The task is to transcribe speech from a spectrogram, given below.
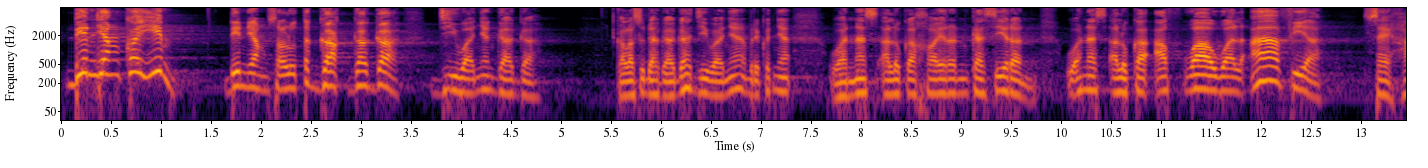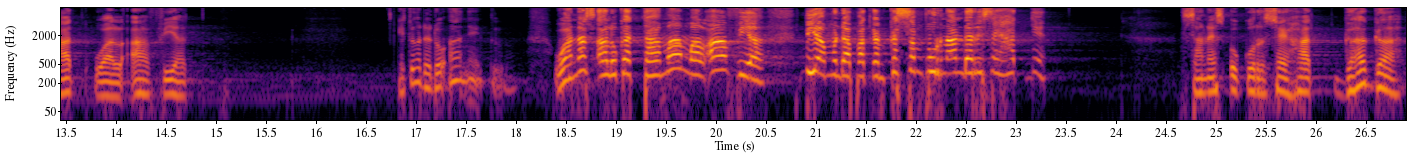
din yang koyim. Din yang selalu tegak, gagah. Jiwanya gagah. Kalau sudah gagah jiwanya berikutnya wanas aluka khairan kasiran wanas aluka afwa wal afiyah sehat wal afiat itu ada doanya itu. Wanas aluka tamamal afia. Dia mendapatkan kesempurnaan dari sehatnya. Sanes ukur sehat gagah.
